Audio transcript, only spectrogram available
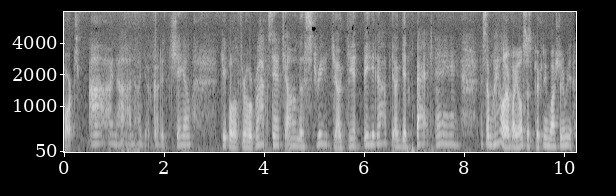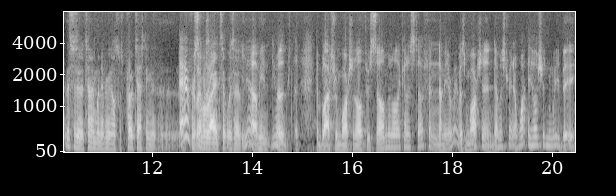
farts. Ah, no, no, you'll go to jail. People will throw rocks at you on the street. You'll get beat up. You'll get bashed. Eh. I said, well, hell, everybody else is picketing. Why shouldn't we? This was at a time when everyone else was protesting uh, for civil rights. It was a Yeah, I mean, you know, the, the blacks were marching all through Selma and all that kind of stuff, and I mean, everybody was marching and demonstrating. Why the hell shouldn't we be?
